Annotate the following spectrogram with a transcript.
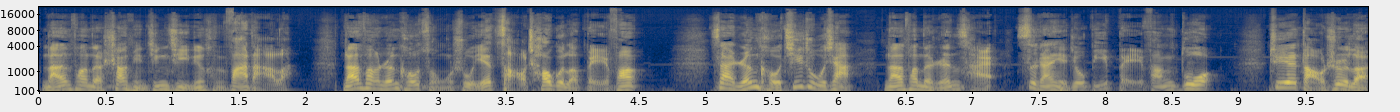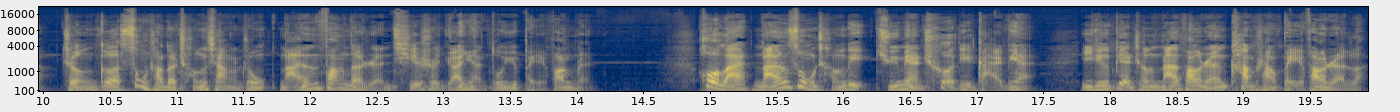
南方的商品经济已经很发达了，南方人口总数也早超过了北方，在人口基数下，南方的人才自然也就比北方多，这也导致了整个宋朝的丞相中，南方的人其实远远多于北方人。后来南宋成立，局面彻底改变，已经变成南方人看不上北方人了。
